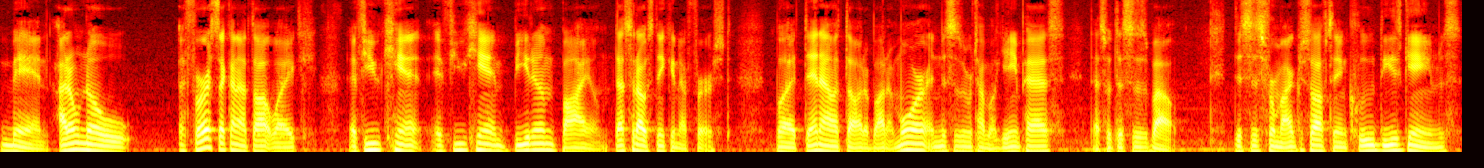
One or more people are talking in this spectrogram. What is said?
man, I don't know. At first, I kind of thought like, if you can't if you can't beat them, buy them. That's what I was thinking at first. But then I thought about it more, and this is when we're talking about Game Pass. That's what this is about. This is for Microsoft to include these games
